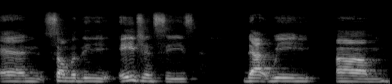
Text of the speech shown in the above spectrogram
and some of the agencies that we, um,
